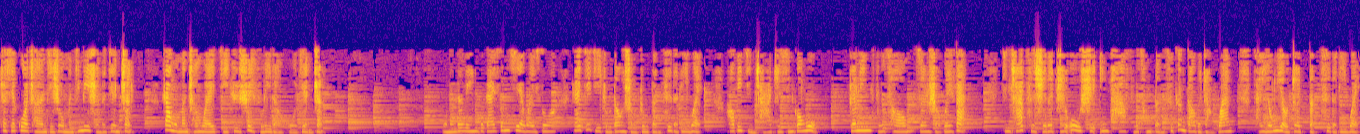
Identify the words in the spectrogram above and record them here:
这些过程即是我们经历神的见证，让我们成为极具说服力的活见证。我们的灵不该松懈畏缩，该积极主动守住本次的地位，好比警察执行公务，人民服从遵守规范。警察此时的职务是因他服从等次更高的长官，才拥有这等次的地位。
